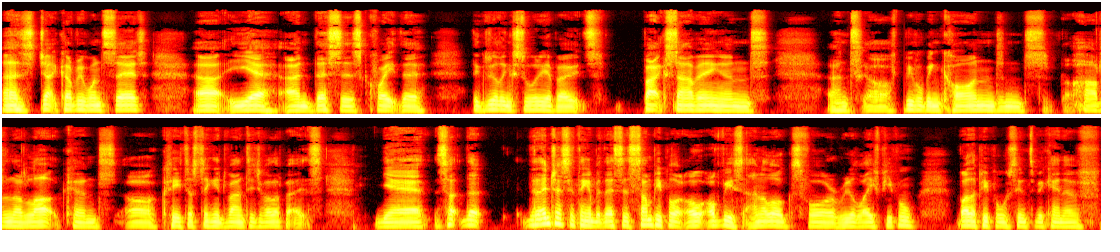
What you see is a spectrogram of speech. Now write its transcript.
as Jack Kirby once said. Uh, yeah, and this is quite the, the grueling story about backstabbing and, and oh, people being conned and hard on their luck and oh, creators taking advantage of other, but it's, yeah, so the, the interesting thing about this is some people are all obvious analogues for real life people, but other people seem to be kind of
